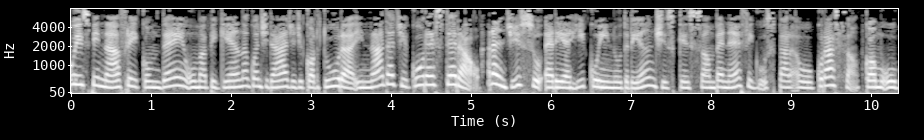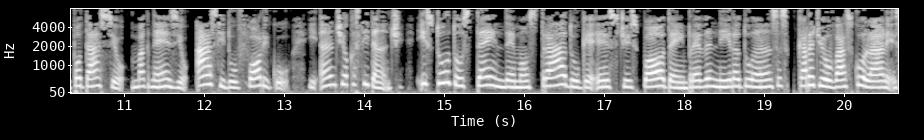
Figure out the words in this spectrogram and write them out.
O espinafre contém uma pequena quantidade de gordura e nada de colesterol. Além disso, ele é rico em nutrientes que são benéficos para o coração, como o potássio, magnésio, ácido fólico e antioxidante. Estudos têm demonstrado que estes podem prevenir doenças cardiovasculares,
